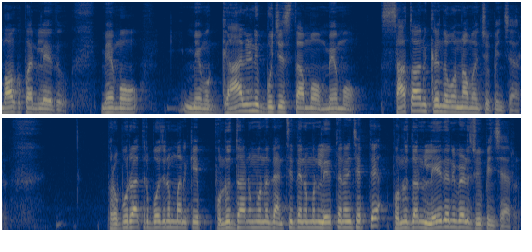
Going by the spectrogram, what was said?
మాకు పని లేదు. మేము మేము గాలిని భుజిస్తామో మేము సాతాను క్రింద ఉన్నామని చూపించారు. ప్రభురాత్రి భోజనం మనకి పునరుద్ధానం ఉన్నది అంత్యదినం లేపుతానని చెప్తే పునరుద్ధానం లేదని వీళ్ళు చూపించారు.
